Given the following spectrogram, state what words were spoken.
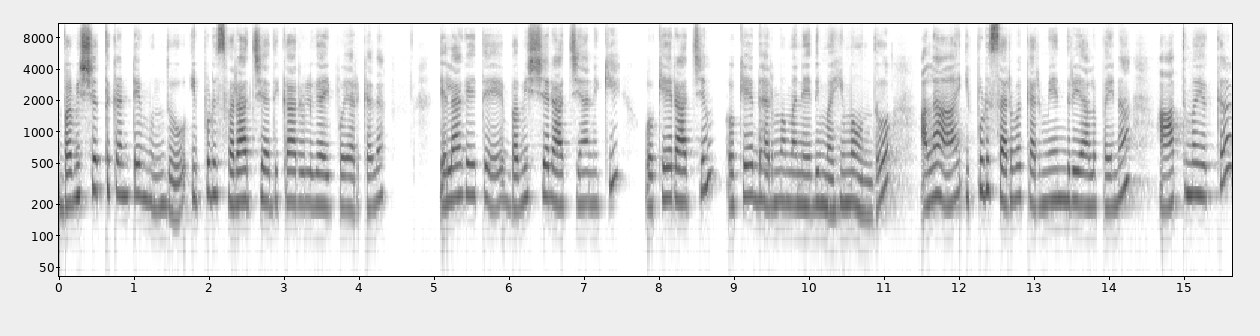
భవిష్యత్తు కంటే ముందు ఇప్పుడు స్వరాజ్య అధికారులుగా అయిపోయారు కదా. ఎలాగైతే భవిష్య రాజ్యానికి ఒకే రాజ్యం ఒకే ధర్మం అనేది మహిమ ఉందో అలా ఇప్పుడు సర్వ కర్మేంద్రియాలపైన ఆత్మ యొక్క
